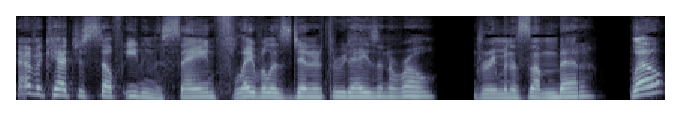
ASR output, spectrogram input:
Ever catch yourself eating the same flavorless dinner three days in a row? Dreaming of something better? Well,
